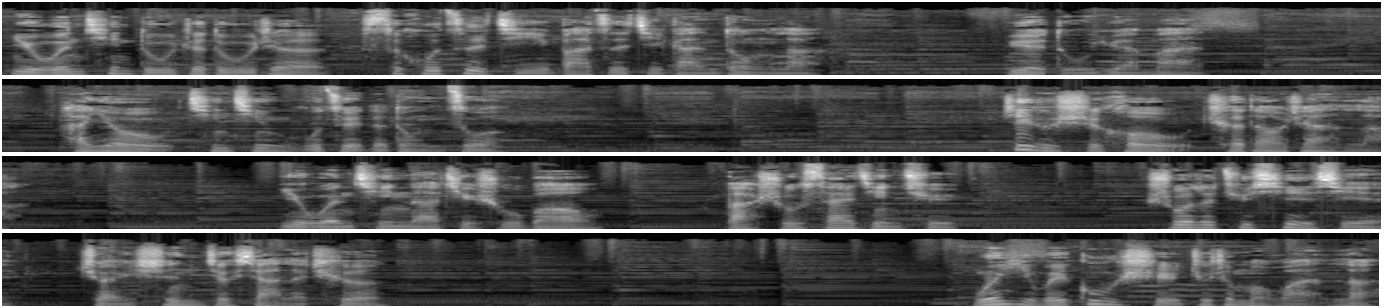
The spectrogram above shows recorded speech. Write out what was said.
女文青读着读着，似乎自己把自己感动了，越读越慢，还有轻轻捂嘴的动作。这个时候车到站了，女文青拿起书包，把书塞进去，说了句谢谢，转身就下了车。我以为故事就这么完了，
